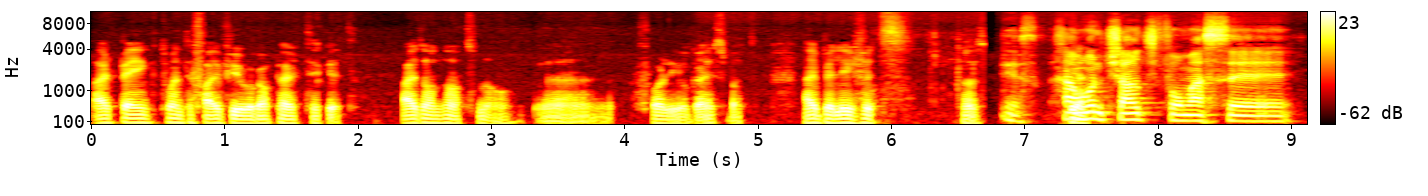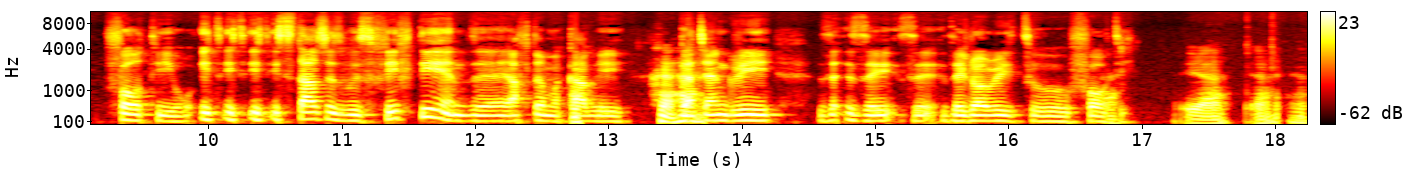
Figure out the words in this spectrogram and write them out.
are paying 25 euro per ticket. I do not know uh, for you guys, but I believe it's Yes, Hamrun charged from us uh, 40 euro. It, it, it, started with 50, and uh, after Maccabi got angry, they, they, they, lowered it to 40. yeah, yeah, yeah.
